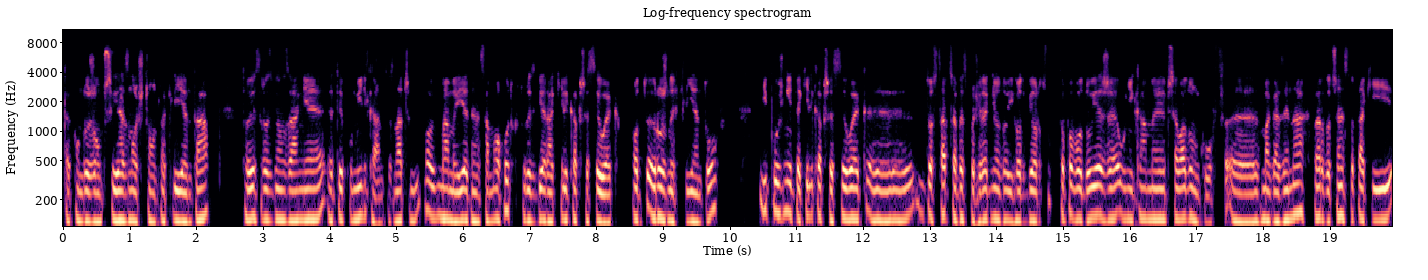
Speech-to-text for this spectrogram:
taką dużą przyjaznością dla klienta, to jest rozwiązanie typu Milkan, to znaczy mamy jeden samochód, który zbiera kilka przesyłek od różnych klientów i później te kilka przesyłek y, dostarcza bezpośrednio do ich odbiorców. To powoduje, że unikamy przeładunków y, w magazynach. Bardzo często taki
